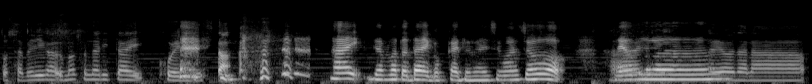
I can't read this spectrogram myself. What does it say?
と喋りが上手くなりたい声でした。はい、じゃあまた第5回でお会いしましょう。さようなら。さようなら。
